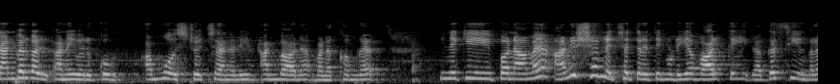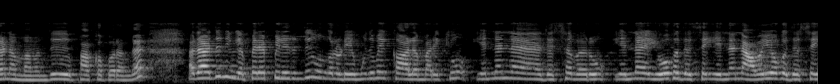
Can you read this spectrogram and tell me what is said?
நண்பர்கள் அனைவருக்கும் அம்மு அஸ்ட்ரோ சேனலின் அன்பான வணக்கங்க. இன்னைக்கு இப்போ நாம அனுஷம் நட்சத்திரத்தினுடைய வாழ்க்கை ரகசியங்களை நம்ம வந்து பார்க்க போறோங்க. அதாவது நீங்க பிறப்பிலிருந்து உங்களுடைய முதுமை காலம் வரைக்கும் என்னென்ன தசை வரும் என்ன யோக தசை என்னென்ன அவயோக தசை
